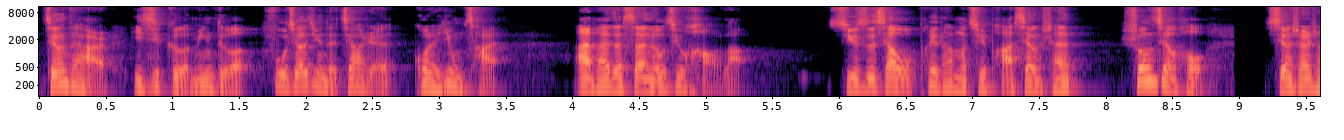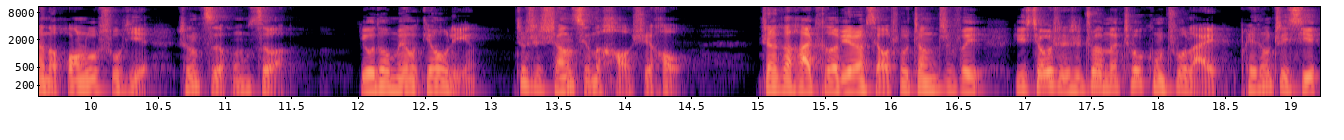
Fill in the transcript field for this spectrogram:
江黛尔以及葛明德、傅家俊的家人过来用餐，安排在三楼就好了。徐思下午陪他们去爬象山，霜降后象山上的黄芦树叶呈紫红色，又都没有凋零，正是赏景的好时候。张可还特别让小叔张之飞与小沈是专门抽空出来陪同这些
